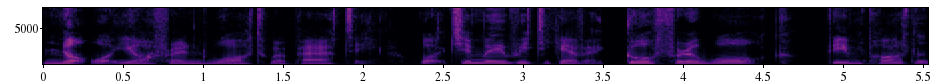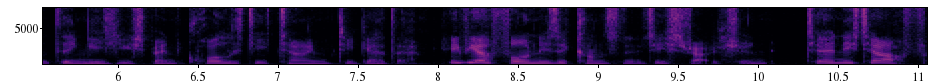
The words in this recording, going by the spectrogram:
not what your friend wore to a party. Watch a movie together, go for a walk. The important thing is you spend quality time together. If your phone is a constant distraction, turn it off.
